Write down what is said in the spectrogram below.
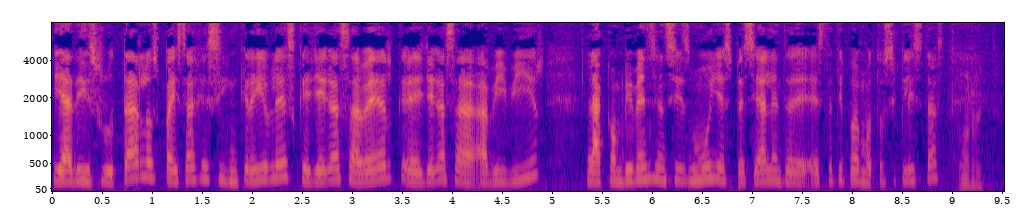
y a disfrutar los paisajes increíbles que llegas a ver, que llegas a, a vivir. La convivencia en sí es muy especial entre este tipo de motociclistas. Correcto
